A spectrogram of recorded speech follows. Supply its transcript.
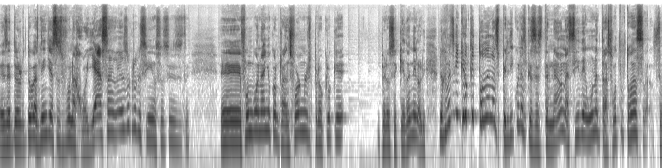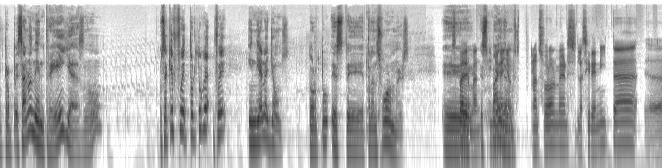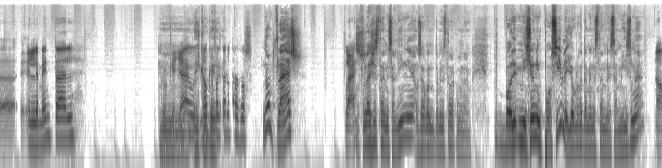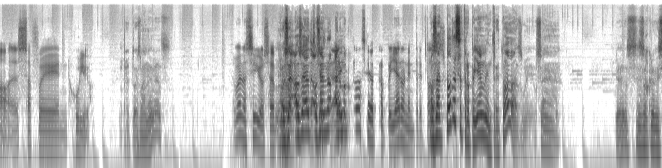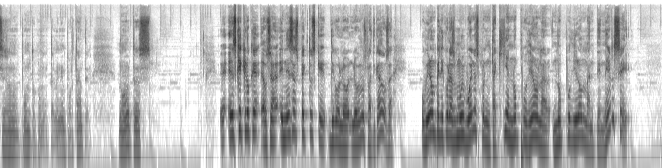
Desde Tortugas Ninjas, eso fue una joyaza. Eso creo que sí. O sea, sí, sí, sí. Eh, fue un buen año con Transformers, pero creo que. Pero se quedó en el olvido. Lo que pasa es que creo que todas las películas que se estrenaron así de una tras otra, todas se tropezaron entre ellas, ¿no? O sea, ¿qué fue? Tortuga fue Indiana Jones, Tortu este, Transformers, eh, Spider-Man. Jones, Transformers, La Sirenita, eh, Elemental. Creo que ya, Mm, güey. No, me que- faltan otras dos. No, Flash. Flash. Flash está en esa línea. O sea, bueno, también estaba como la Misión Imposible. Yo creo que también está en esa misma. No, esa fue en julio. Pero de todas maneras. Bueno, sí, o sea. O sea- o sea- o sea, no, a lo ahí mejor- todas se atropellaron entre todas. O sea, todas se atropellaron entre todas, güey. O sea, es- eso creo que sí es un punto como también importante, ¿no? Entonces, es que creo que, o sea, en ese aspecto es que, digo, lo, lo hemos platicado, o sea, hubieron películas muy buenas, pero en taquilla no pudieron, no pudieron mantenerse.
